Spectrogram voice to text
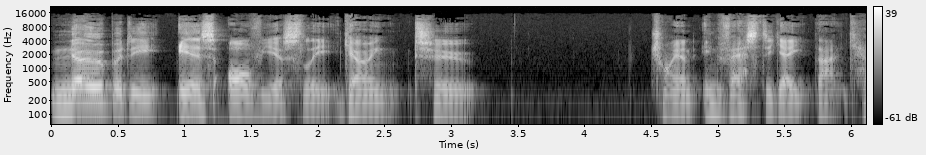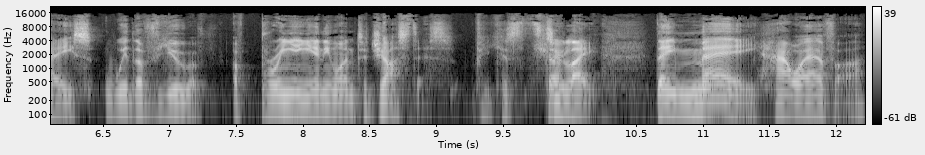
nobody is obviously going to try and investigate that case with a view of, of bringing anyone to justice because it's too late. They may, however,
